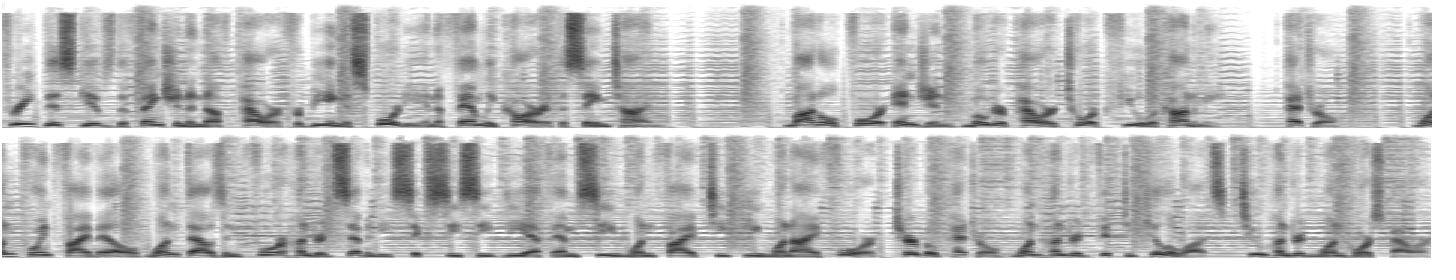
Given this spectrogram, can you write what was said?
3. This gives the Fengshen enough power for being a sporty and a family car at the same time. Model 4 engine, motor power torque fuel economy. Petrol. 1.5L 1476 cc DFMC 15 TP1i4 turbo petrol 150 kilowatts 201 horsepower.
